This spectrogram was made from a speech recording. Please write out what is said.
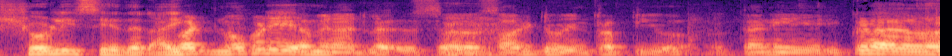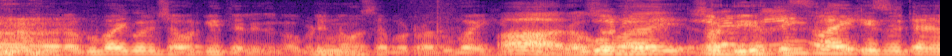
surely say that I. But nobody, I mean, I'd, like, so, uh, sorry to interrupt you. కానీ ఇక్కడ రఘుబాయ్ గురించి ఎవరికీ తెలియదు nobody knows about Raghubai ah Raghubai. so, so do you think like is it a,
